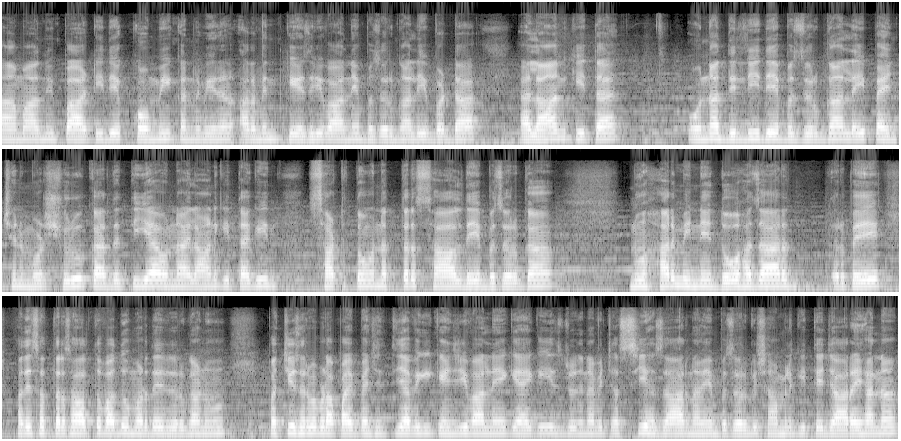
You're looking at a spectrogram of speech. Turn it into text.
ਆਮ ਆਦਮੀ ਪਾਰਟੀ ਦੇ ਕੌਮੀ ਕਨਵੀਨਰ ਅਰਵਿੰਦ ਕੇਜਰੀਵਾਲ ਨੇ ਬਜ਼ੁਰਗਾਂ ਲਈ ਵੱਡਾ ਐਲਾਨ ਕੀਤਾ ਉਹਨਾਂ ਦਿੱਲੀ ਦੇ ਬਜ਼ੁਰਗਾਂ ਲਈ ਪੈਨਸ਼ਨ ਮੁੜ ਸ਼ੁਰੂ ਕਰ ਦਿੱਤੀ ਹੈ। ਉਹਨਾਂ ਐਲਾਨ ਕੀਤਾ ਕਿ 60 ਤੋਂ 69 ਸਾਲ ਦੇ ਬਜ਼ੁਰਗਾਂ ਨੂੰ ਹਰ ਮਹੀਨੇ 2000 ਰੁਪਏ ਅਤੇ 70 ਸਾਲ ਤੋਂ ਵੱਧ ਉਮਰ ਦੇ ਬਜ਼ੁਰਗਾਂ ਨੂੰ 2500 ਰੁਪਏ ਬੁਢਾਪਾ ਪੈਨਸ਼ਨ ਦਿੱਤੀ ਜਾਵੇਗੀ। ਕੇਜਰੀਵਾਲ ਨੇ ਕਿਹਾ ਕਿ ਇਸ ਯੋਜਨਾ ਵਿੱਚ 80000 ਨਵੇਂ ਬਜ਼ੁਰਗ ਸ਼ਾਮਲ ਕੀਤੇ ਜਾ ਰਹੇ ਹਨ।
